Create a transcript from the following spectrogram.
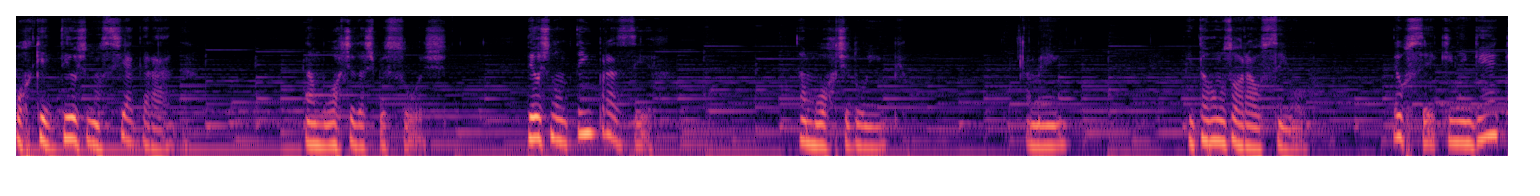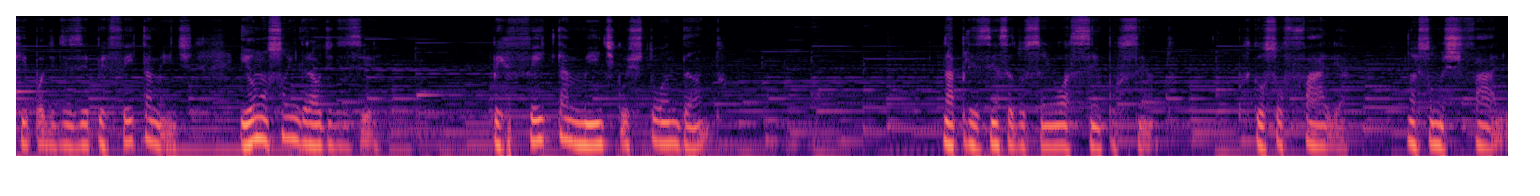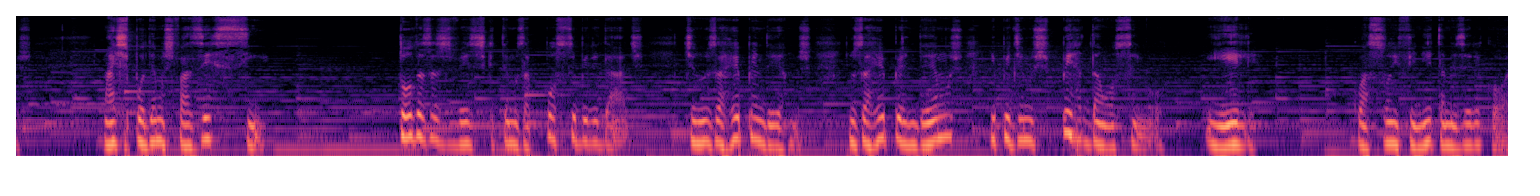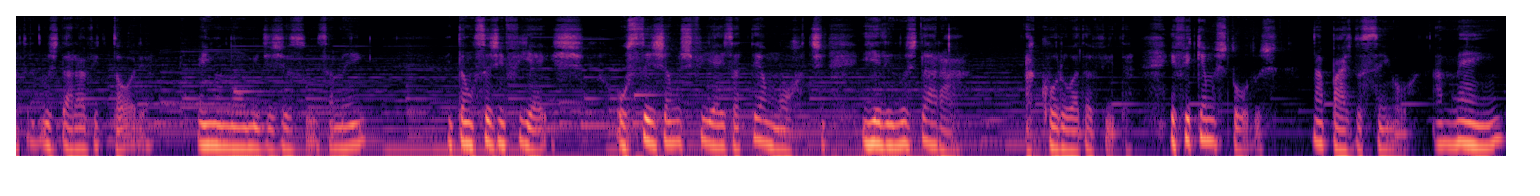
porque Deus não se agrada na morte das pessoas. Deus não tem prazer na morte do ímpio. Amém? Então vamos orar ao Senhor. Eu sei que ninguém aqui pode dizer perfeitamente. Eu não sou em grau de dizer perfeitamente que eu estou andando na presença do Senhor a 100%, porque eu sou falha nós somos falhos, mas podemos fazer sim. Todas as vezes que temos a possibilidade de nos arrependermos, nos arrependemos e pedimos perdão ao Senhor. E Ele, com a sua infinita misericórdia, nos dará vitória. Em o nome de Jesus. Amém? Então sejam fiéis, ou sejamos fiéis até a morte, e Ele nos dará a coroa da vida. E fiquemos todos na paz do Senhor. Amém.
